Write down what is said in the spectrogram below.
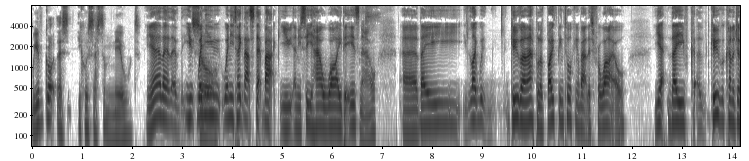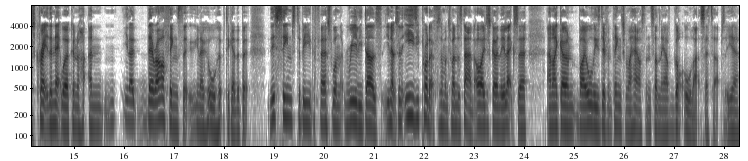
we've got this ecosystem nailed. Yeah, they, they, you, when you when you take that step back, you and you see how wide it is now. Uh, they like we- Google and Apple have both been talking about this for a while. Yet they've Google kind of just created the network and and you know there are things that you know all hook together, but this seems to be the first one that really does. You know, it's an easy product for someone to understand. Oh, I just go in the Alexa and I go and buy all these different things for my house, and suddenly I've got all that set up. So yeah,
